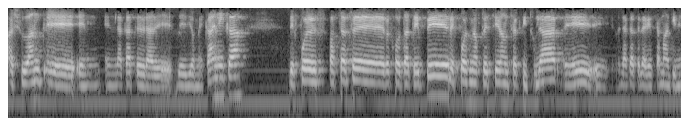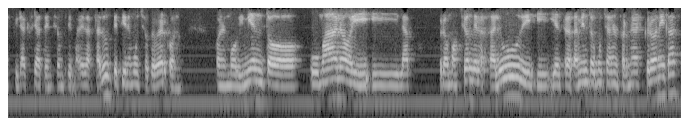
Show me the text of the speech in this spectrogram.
ayudante en, la cátedra de biomecánica Después pasé a ser JTP, después me ofrecieron ser titular de la cátedra que se llama Kinesilaxia Atención Primaria de la Salud, que tiene mucho que ver con, el movimiento humano y, la promoción de la salud y, el tratamiento de muchas enfermedades crónicas.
